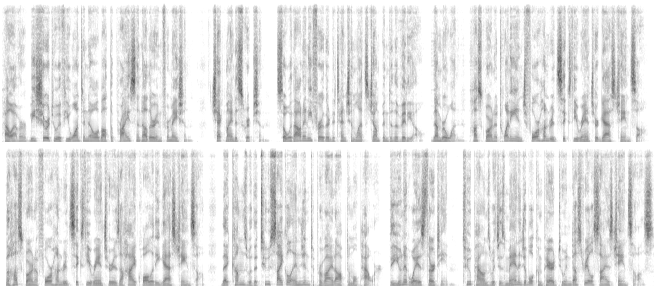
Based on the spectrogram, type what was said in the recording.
However, be sure to if you want to know about the price and other information, check my description. So without any further detention let's jump into the video. Number 1. Husqvarna 20-inch 460 Rancher Gas Chainsaw the Husqvarna 460 Rancher is a high-quality gas chainsaw that comes with a two-cycle engine to provide optimal power. The unit weighs 13, 2 pounds which is manageable compared to industrial-sized chainsaws.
